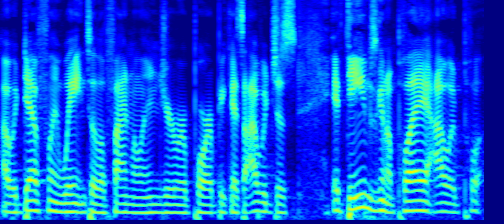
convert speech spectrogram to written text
I would definitely wait until the final injury report because I would just if Dame's gonna play, I would pl-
